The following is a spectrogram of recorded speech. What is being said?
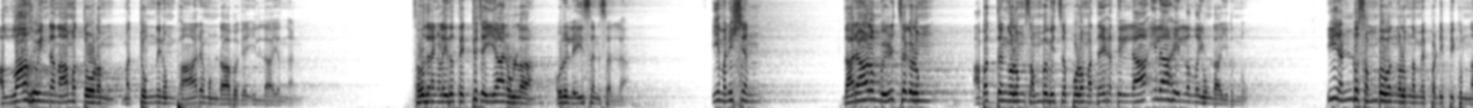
അള്ളാഹുവിന്റെ നാമത്തോളം മറ്റൊന്നിനും ഭാരമുണ്ടാവുകയില്ല എന്നാണ്. സഹോദരങ്ങളെ ഇത് തെറ്റ് ചെയ്യാനുള്ള ഒരു ലൈസൻസ് അല്ല. ഈ മനുഷ്യൻ ധാരാളം വീഴ്ചകളും അബദ്ധങ്ങളും സംഭവിച്ചപ്പോഴും അദ്ദേഹത്തിൽ ലാ ഇലാഹ ഇല്ലല്ലയുണ്ടായിരുന്നു ഈ രണ്ടു സംഭവങ്ങളും നമ്മെ പഠിപ്പിക്കുന്ന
